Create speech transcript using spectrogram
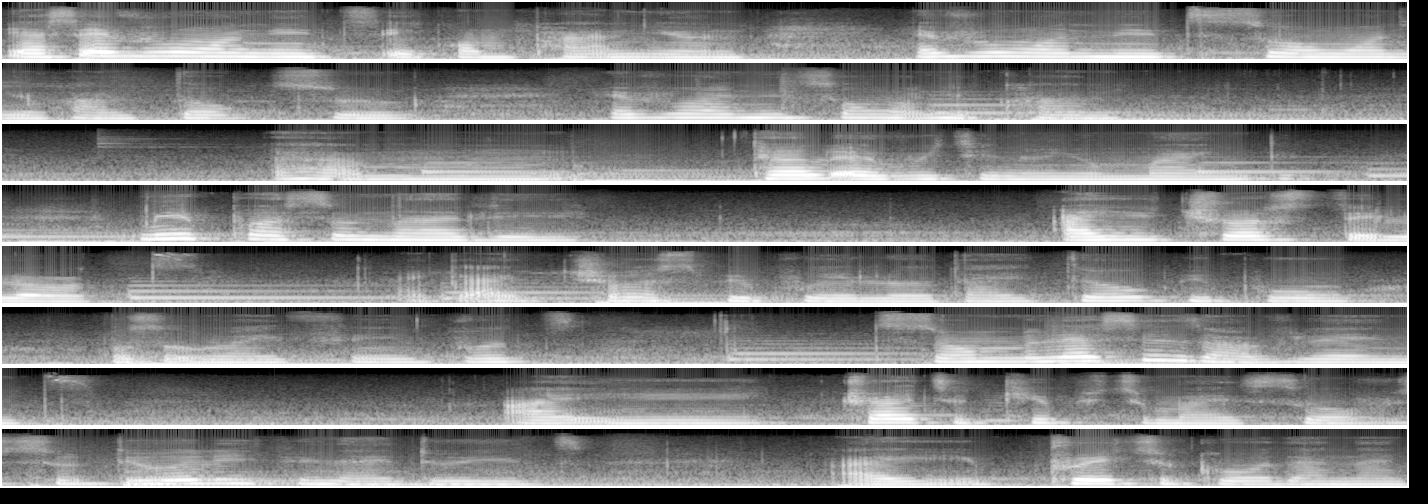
Yes, everyone needs a companion. Everyone needs someone you can talk to. Everyone needs someone you can um, tell everything on your mind. Me personally, I trust a lot. Like I trust people a lot. I tell people most of my things, but some lessons I've learned, I try to keep to myself. So the only thing I do is I pray to God and I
